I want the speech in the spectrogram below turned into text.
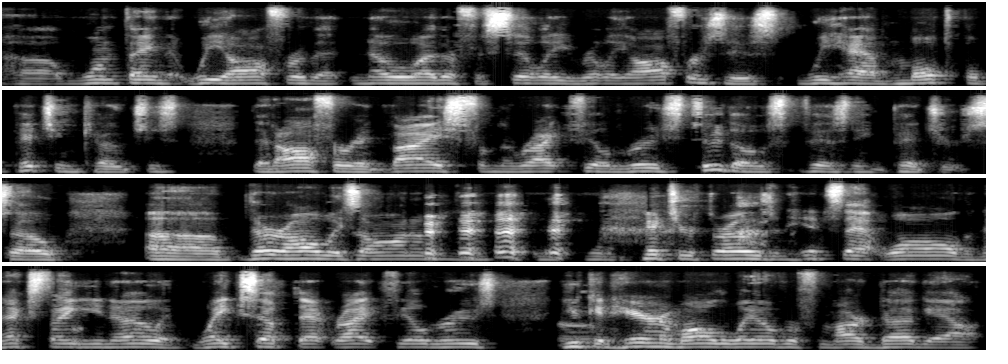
Uh, one thing that we offer that no other facility really offers is we have multiple pitching coaches that offer advice from the right field roost to those visiting pitchers. So uh, they're always on them. when, a pitcher throws and hits that wall, the next thing you know, it wakes up that right field roost. You can hear them all the way over from our dugout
